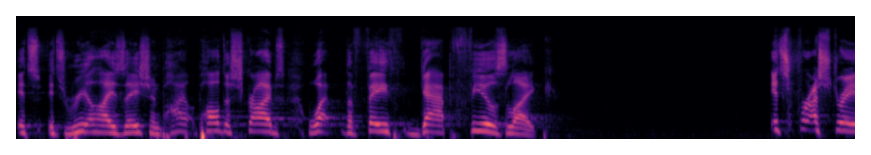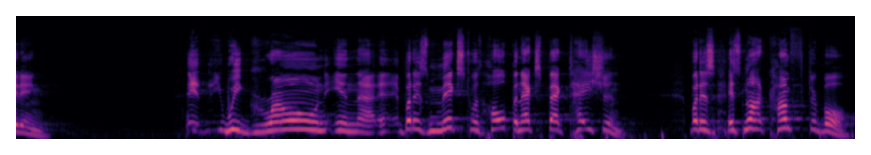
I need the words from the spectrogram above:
It's, it's realization. Paul describes what the faith gap feels like. It's frustrating. It, we groan in that, but it's mixed with hope and expectation. But it's, it's not comfortable.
